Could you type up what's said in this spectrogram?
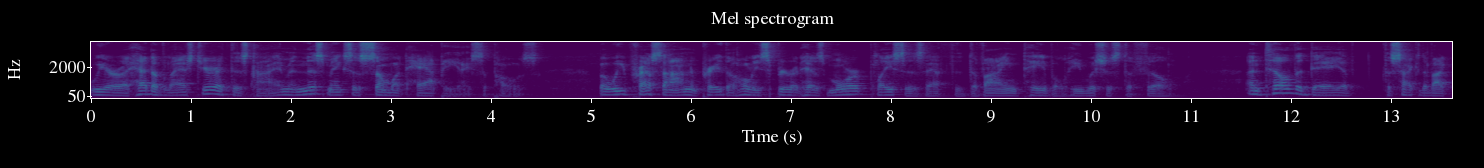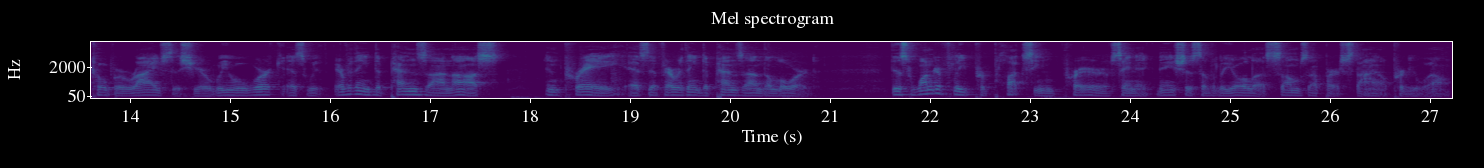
We are ahead of last year at this time, and this makes us somewhat happy, I suppose. But we press on and pray the Holy Spirit has more places at the divine table he wishes to fill. Until the day of the 2nd of October arrives this year, we will work as if everything depends on us and pray as if everything depends on the Lord. This wonderfully perplexing prayer of St. Ignatius of Loyola sums up our style pretty well.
